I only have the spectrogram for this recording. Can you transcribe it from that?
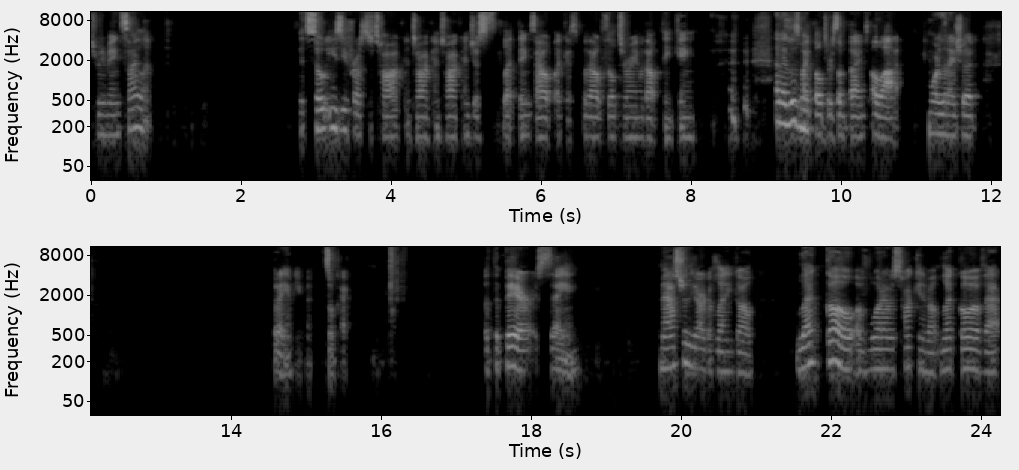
to remain silent. It's so easy for us to talk and talk and talk and just let things out like without filtering, without thinking. and I lose my filter sometimes a lot more than I should. But I am human. It's okay. But the bear is saying, master the art of letting go. Let go of what I was talking about. Let go of that.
